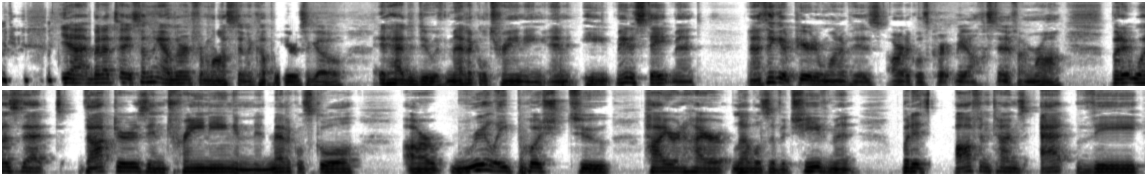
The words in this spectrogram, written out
yeah. But I'll tell you something I learned from Austin a couple years ago it had to do with medical training. And he made a statement, and I think it appeared in one of his articles, correct me, Austin, if I'm wrong, but it was that doctors in training and in medical school are really pushed to higher and higher levels of achievement, but it's oftentimes at the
